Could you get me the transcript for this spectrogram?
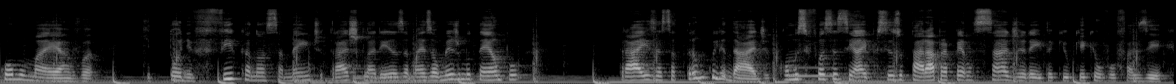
como uma erva que tonifica nossa mente, traz clareza, mas ao mesmo tempo traz essa tranquilidade, como se fosse assim, ai, ah, preciso parar para pensar direito aqui o que, que eu vou fazer.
